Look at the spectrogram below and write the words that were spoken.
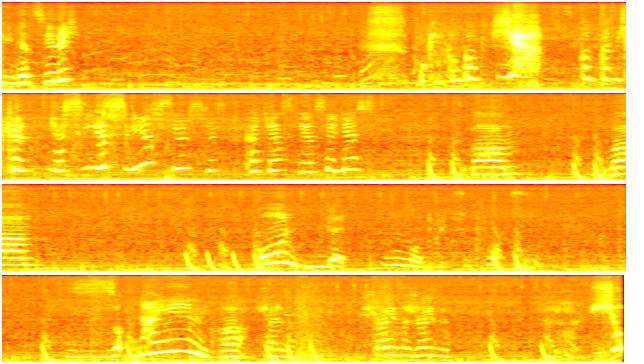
Okay, jetzt hier nicht. Okay, komm, komm. Ja! Komm, kannst mich killen. Yes, yes, yes, yes, yes. Cut, yes, yes, yes, yes. Bam. Bam. Und dead. Not big support. So, nein! Ah, scheiße. Scheiße, scheiße. Jo!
